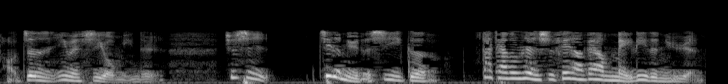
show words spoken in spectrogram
好，真的因为是有名的人，就是这个女的是一个大家都认识非常非常美丽的女人，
